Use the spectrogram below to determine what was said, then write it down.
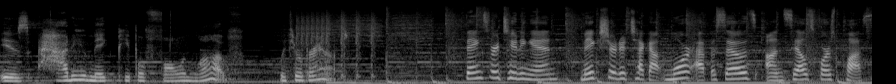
is how do you make people fall in love with your brand? Thanks for tuning in. Make sure to check out more episodes on Salesforce Plus.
